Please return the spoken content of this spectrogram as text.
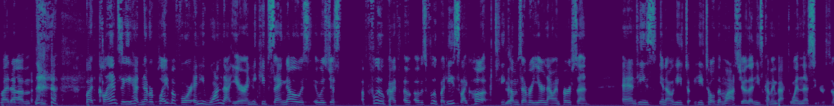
but um, but Clancy had never played before, and he won that year. And he keeps saying, "No, it was it was just a fluke. I it was a fluke." But he's like hooked. He Yeah. comes every year now in person, and he's you know he t- he told them last year that he's coming back to win this year. So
